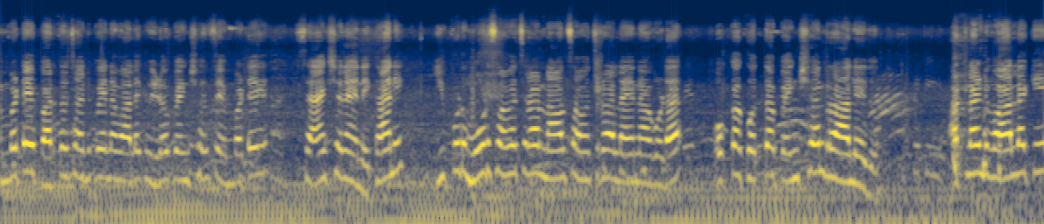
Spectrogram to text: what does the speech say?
ఎంబటే భర్త చనిపోయిన వాళ్ళకి విడో పెన్షన్స్ ఎంబటే శాంక్షన్ అయినాయి. కానీ ఇప్పుడు మూడు సంవత్సరాలు నాలుగు సంవత్సరాలు అయినా కూడా ఒక్క కొత్త పెన్షన్ రాలేదు. అట్లాంటి వాళ్ళకి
